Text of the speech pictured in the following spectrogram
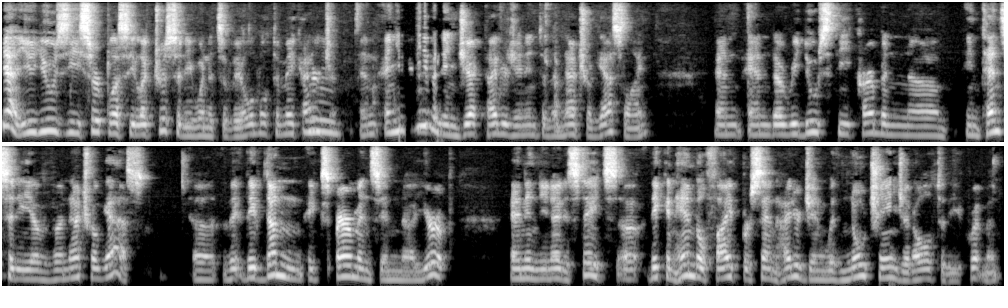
Yeah, you use the surplus electricity when it's available to make hydrogen, and and you can even inject hydrogen into the natural gas line, and and uh, reduce the carbon uh, intensity of uh, natural gas. They, they've done experiments in Europe and in the United States. They can handle five percent hydrogen with no change at all to the equipment.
